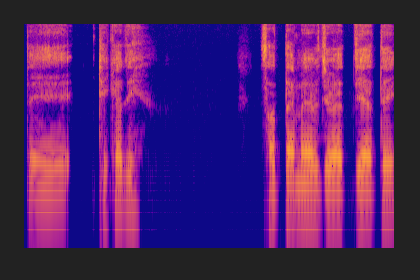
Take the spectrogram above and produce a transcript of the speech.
ਤੇ ਠੀਕ ਹੈ ਜੀ। ਸੱਤਵੇਂ ਸੱਤੇਮੇਵ 'ਤੇ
